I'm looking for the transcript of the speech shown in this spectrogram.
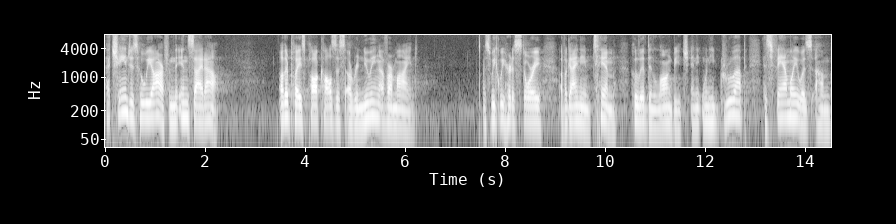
That changes who we are from the inside out. Other place, Paul calls this a renewing of our mind. This week we heard a story of a guy named Tim who lived in Long Beach. And he, when he grew up, his family was, um,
